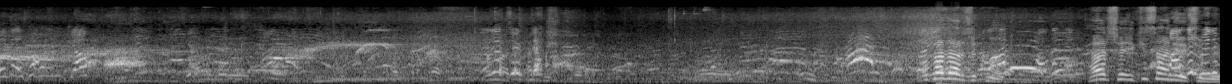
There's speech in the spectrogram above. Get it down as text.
Dede tamam yap. Dede çıktı. O kadarcık mı? Her şey iki saniye için miydi?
